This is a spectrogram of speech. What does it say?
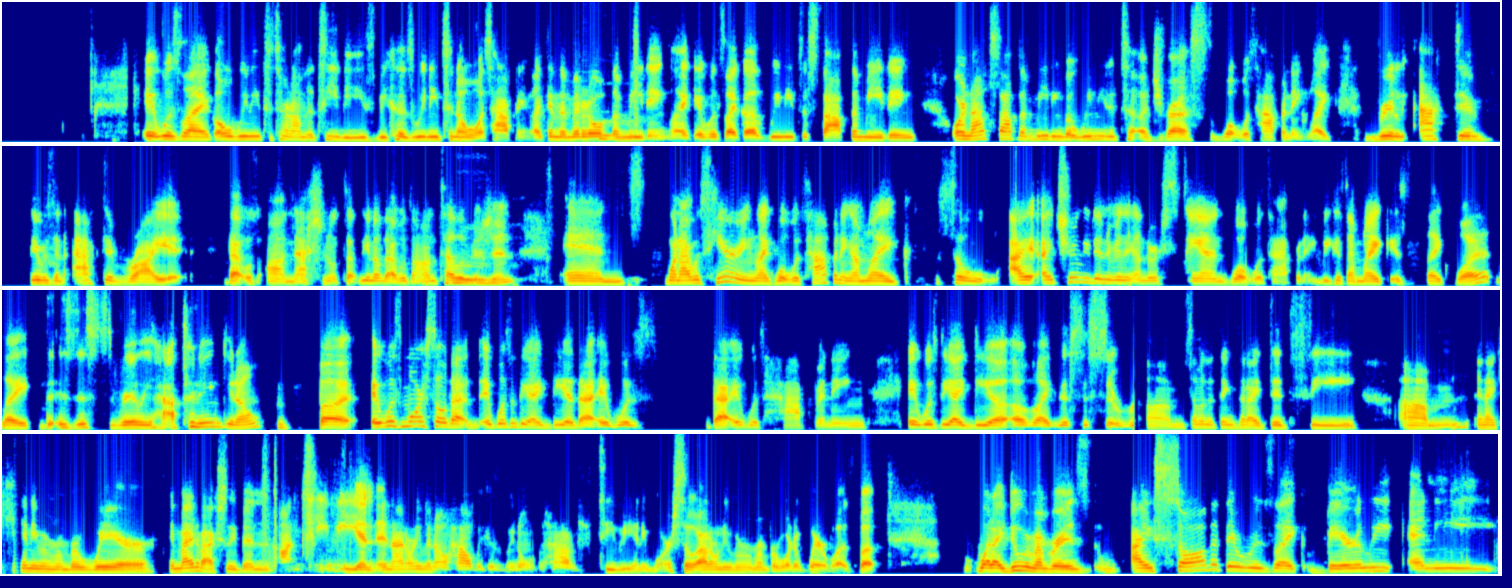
it was like, oh, we need to turn on the TVs because we need to know what's happening. Like in the middle of the mm. meeting, like it was like a we need to stop the meeting or not stop the meeting, but we needed to address what was happening. Like really active, there was an active riot that was on national, te- you know, that was on television. Mm. And when I was hearing like what was happening, I'm like, so I I truly didn't really understand what was happening because I'm like, is like what? Like, th- is this really happening? You know? But it was more so that it wasn't the idea that it was that it was happening it was the idea of like this is um, some of the things that I did see um, and I can't even remember where it might have actually been on TV and, and I don't even know how because we don't have TV anymore so I don't even remember what it where it was but what I do remember is I saw that there was like barely any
